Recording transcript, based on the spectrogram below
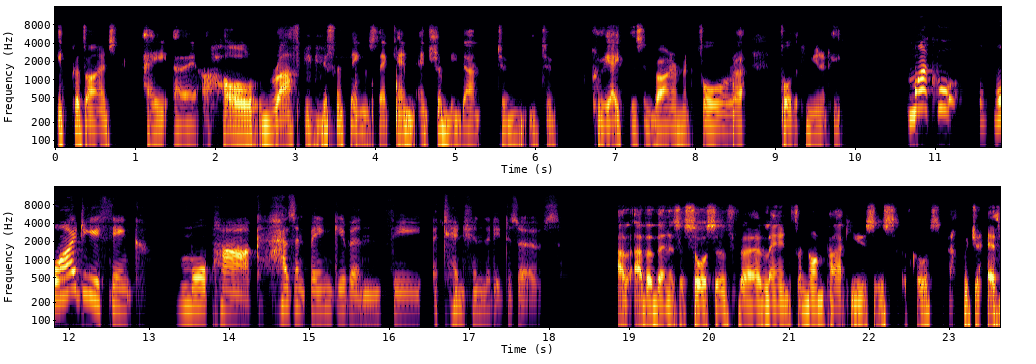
it provides a, a, a whole raft of different things that can and should be done to, to create this environment for, uh, for the community. Michael, why do you think Moore Park hasn't been given the attention that it deserves? Other than as a source of uh, land for non park uses, of course, which has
